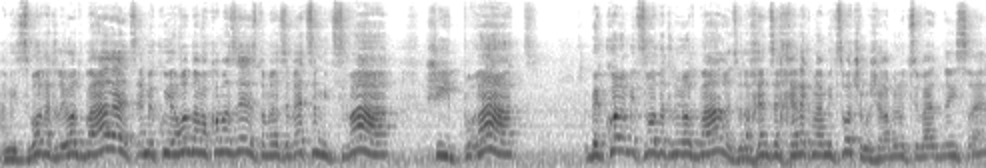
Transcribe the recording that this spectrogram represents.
המצוות התלויות בארץ, הן מקוימות במקום הזה. זאת אומרת, זה בעצם מצווה שהיא פרט בכל המצוות התלויות בארץ, ולכן זה חלק מהמצוות שמשה רבינו ציווה את בני ישראל.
